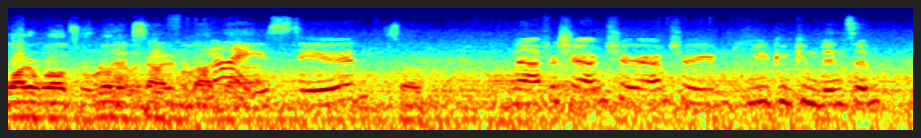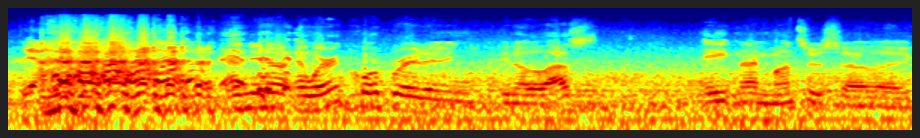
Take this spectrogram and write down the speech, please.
Waterworld, so we're really That would be excited fun. about nice, dude. So uh, Nah, for sure. I'm sure. I'm sure you, you can convince him. yeah. and you know and we're incorporating you know the last eight nine months or so like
